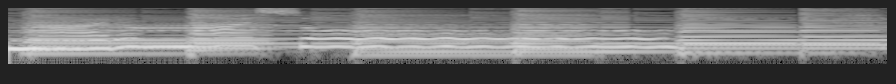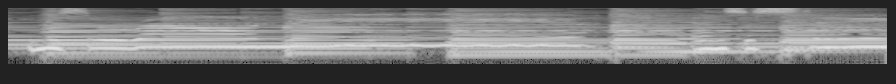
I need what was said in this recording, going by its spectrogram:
night of my soul. You surround me and sustain.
